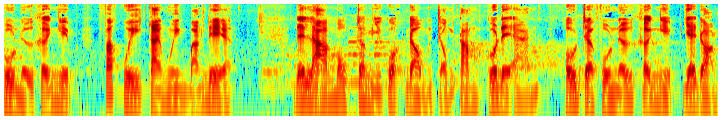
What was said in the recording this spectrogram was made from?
Phụ nữ khởi nghiệp phát huy tài nguyên bản địa. Đây là một trong những hoạt động trọng tâm của đề án hỗ trợ phụ nữ khởi nghiệp giai đoạn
